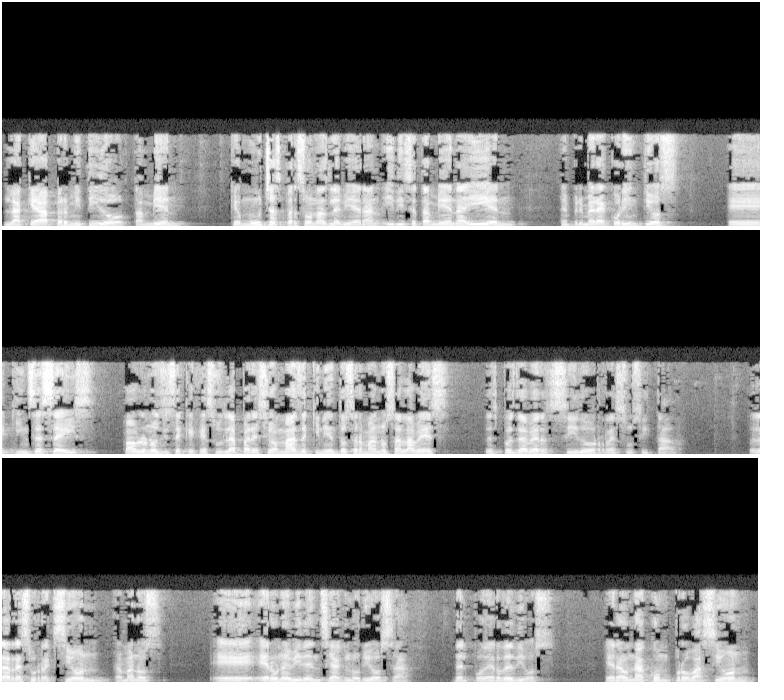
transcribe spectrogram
la que ha permitido también que muchas personas le vieran, y dice también ahí en, en 1 Corintios eh, 15.6, Pablo nos dice que Jesús le apareció a más de 500 hermanos a la vez después de haber sido resucitado. La resurrección, hermanos, eh, era una evidencia gloriosa del poder de Dios, era una comprobación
